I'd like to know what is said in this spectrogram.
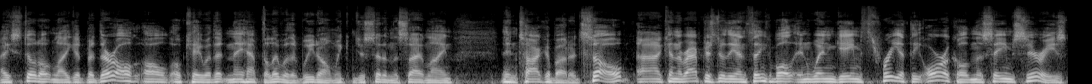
I still don't like it. But they're all, all okay with it, and they have to live with it. We don't. We can just sit on the sideline and talk about it. So, uh, can the Raptors do the unthinkable and win Game Three at the Oracle in the same series?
